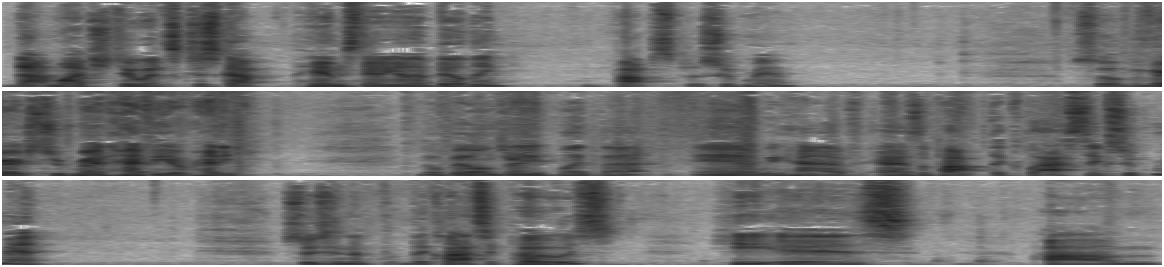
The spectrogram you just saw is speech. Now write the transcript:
Not much to it. It's just got him standing on a building. Pops Superman. So, been very Superman heavy already. No villains or anything like that. And we have, as a pop, the classic Superman. So he's in the, the classic pose. He is um,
